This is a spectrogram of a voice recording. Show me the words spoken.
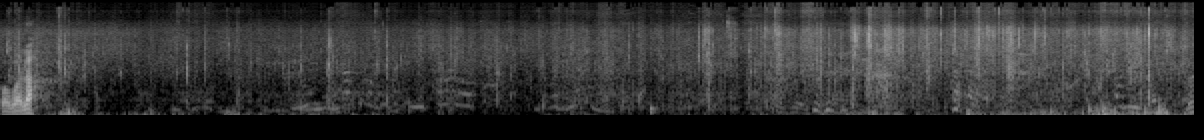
pawala. Di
